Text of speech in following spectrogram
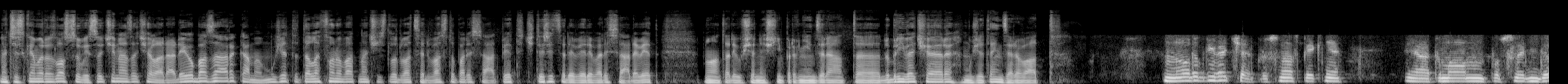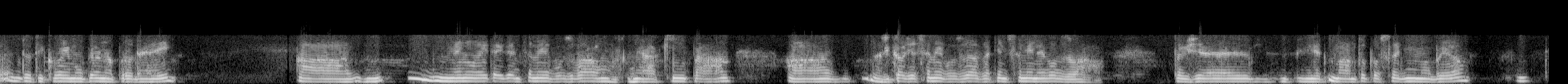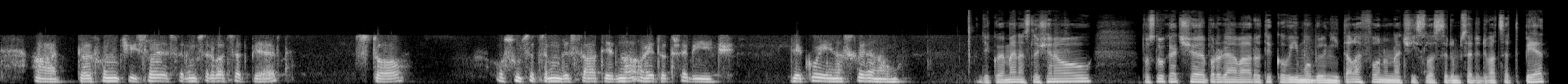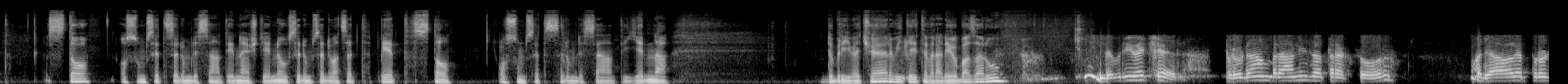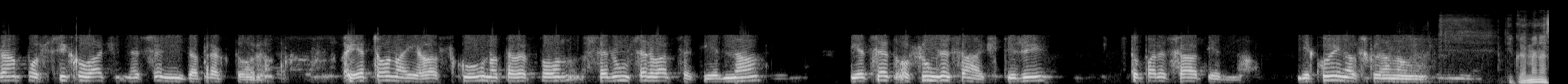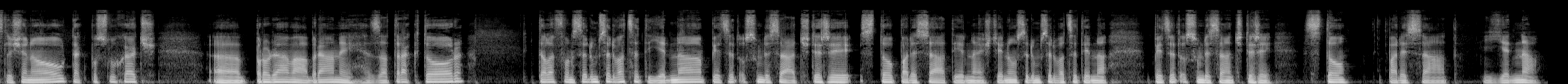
Na Českém rozhlasu Vysočina začala Radiobazar, kam můžete telefonovat na číslo 22 155 49 99. No a tady už je dnešní první inzerát. Dobrý večer, můžete inzerovat. No, dobrý večer, prosím vás pěkně. Já tu mám poslední dotykový mobil na prodej a minulý týden se mi vozval nějaký pán a říkal, že se mi vozval, zatím se mi nevozval. Takže je, mám tu poslední mobil a telefonní číslo je 725 100 871 a je to Třebíč. Děkuji, nashledanou. Děkujeme naslyšenou. Posluchač prodává dotykový mobilní telefon na číslo 725 100 871, ještě jednou 725 100 871. Dobrý večer, vítejte v Radiobazaru. Dobrý večer. Prodám brány za traktor a dále prodám postřikovač nesený za traktor. Je to na jihlasku na telefon 721 584 151. Děkuji, na shledanou. Děkujeme naslyšenou. Tak posluchač uh, prodává brány za traktor telefon 721 584 151, ještě jednou 721 584 151.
